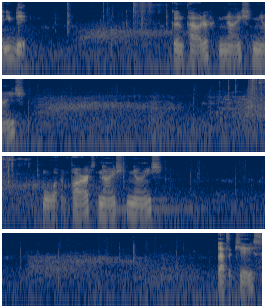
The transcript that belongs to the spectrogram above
And you did. Gunpowder, nice, nice. More weapon parts, nice, nice. That's a case.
